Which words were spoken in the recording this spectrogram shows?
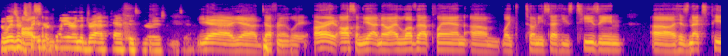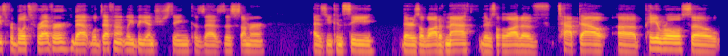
The Wizards' awesome. favorite player in the draft, cash considerations. Yeah, yeah, yeah definitely. All right, awesome. Yeah, no, I love that plan. Um, like Tony said, he's teasing uh, his next piece for Bullets Forever. That will definitely be interesting because as this summer, as you can see, there's a lot of math. There's a lot of tapped out uh, payroll. So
